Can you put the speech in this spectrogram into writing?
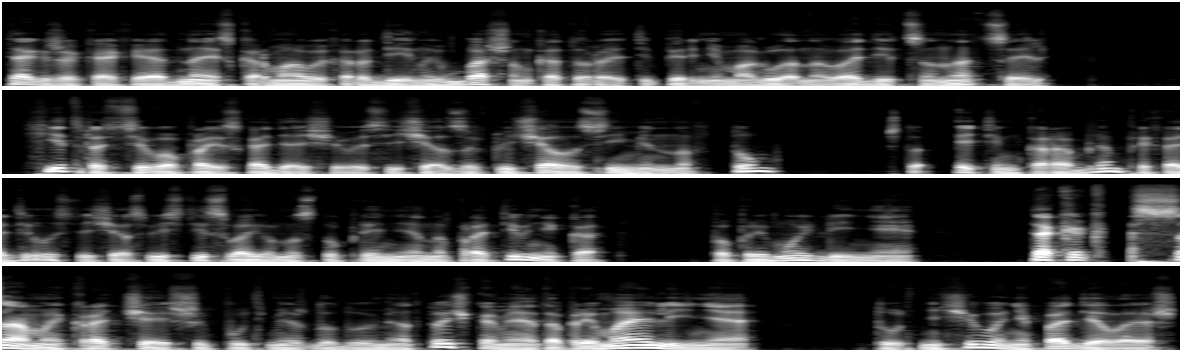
так же, как и одна из кормовых орудийных башен, которая теперь не могла наводиться на цель. Хитрость всего происходящего сейчас заключалась именно в том, что этим кораблям приходилось сейчас вести свое наступление на противника по прямой линии, так как самый кратчайший путь между двумя точками — это прямая линия — Тут ничего не поделаешь.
